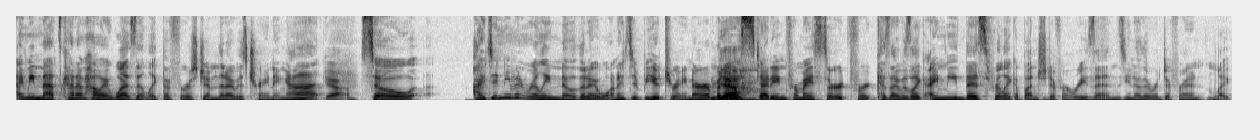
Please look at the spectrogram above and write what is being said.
I mean, that's kind of how I was at like the first gym that I was training at. Yeah. So I didn't even really know that I wanted to be a trainer, but I was studying for my cert for because I was like, I need this for like a bunch of different reasons. You know, there were different like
